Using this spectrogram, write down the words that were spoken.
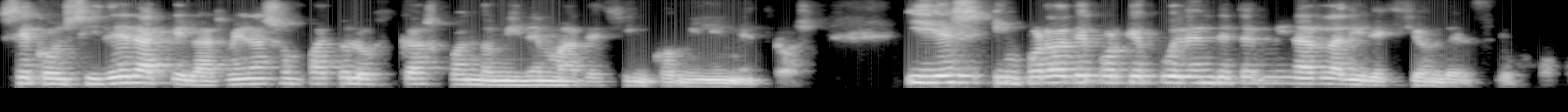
se considera que las venas son patológicas cuando miden más de 5 milímetros. Y es importante porque pueden determinar la dirección del flujo.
